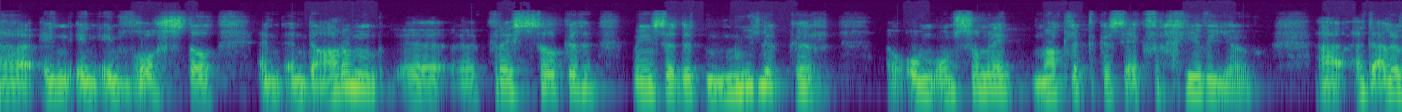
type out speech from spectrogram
uh en en en worstel en en daarom uh, kry sulke mense dit moeiliker om om sommer net maklik te kan sê ek vergewe jou. Uh hulle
